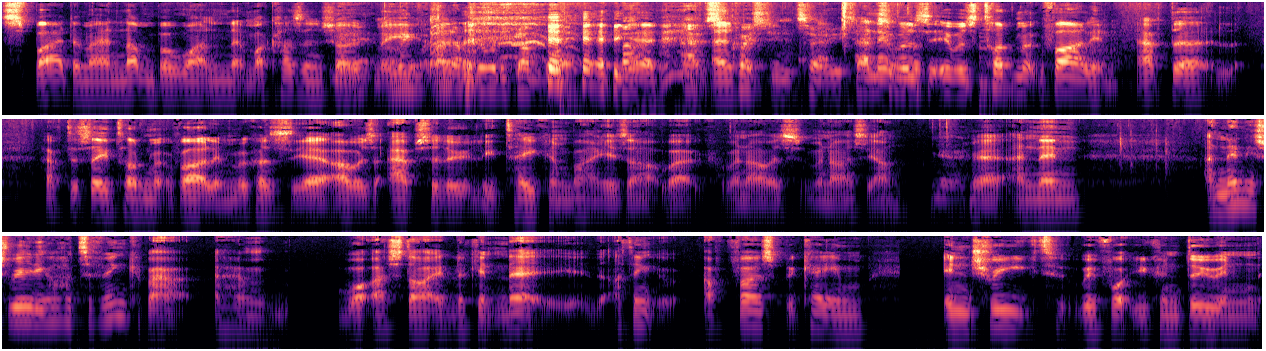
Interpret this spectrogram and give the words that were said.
Spider-Man number one that my cousin showed Yeah, me. I, mean, I know we'd already gone there, but Yeah. that's And- question two. So and it was of- it was Todd McFarlane. To have to say Todd McFarlane because yeah, I was absolutely taken by his artwork when I was when I was young. Yeah. yeah, and then and then it's really hard to think about um, what I started looking there. I think I first became intrigued with what you can do in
